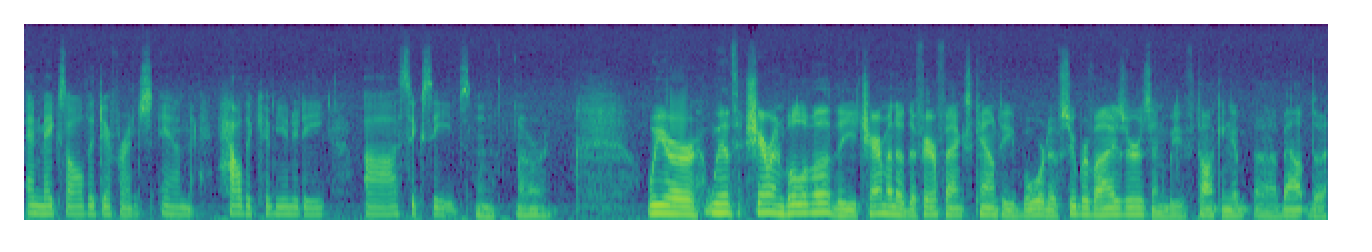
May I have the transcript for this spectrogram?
and makes all the difference in how the community uh, succeeds. Hmm. All right. We are with Sharon Bulova, the chairman of the Fairfax County Board of Supervisors, and we've talking uh, about the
